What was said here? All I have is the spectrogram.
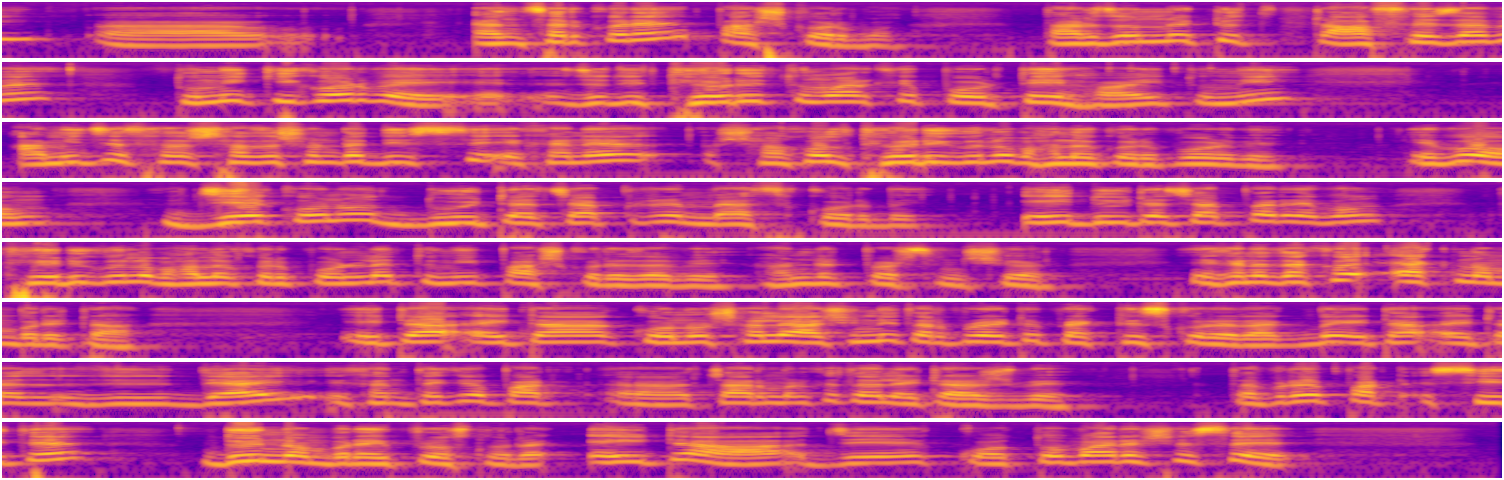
অ্যান্সার করে পাশ করব, তার জন্য একটু টাফ হয়ে যাবে, তুমি কি করবে? যদি থিওরি তোমাকে পড়তেই হয়, তুমি, আমি যে সাজেশনটা দিচ্ছি, এখানে সকল থিওরিগুলো ভালো করে পড়বে এবং যে কোনো দুইটা চ্যাপ্টারের ম্যাথ করবে। এই দুইটা চ্যাপ্টার এবং থিওরিগুলো ভালো করে পড়লে তুমি পাস করে যাবে, হান্ড্রেড পার্সেন্ট শিওর। এখানে দেখো এক নম্বর এটা। এটা এটা কোনো সালে আসেনি, তারপরে এটা প্র্যাকটিস করে রাখবে। এটা এটা যদি দেয় এখান থেকে পার্ট চার মার্কে তাহলে এটা আসবে। তারপরে পার্ট সিতে দুই নম্বর এই প্রশ্নটা। এইটা যে কতবার এসেছে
